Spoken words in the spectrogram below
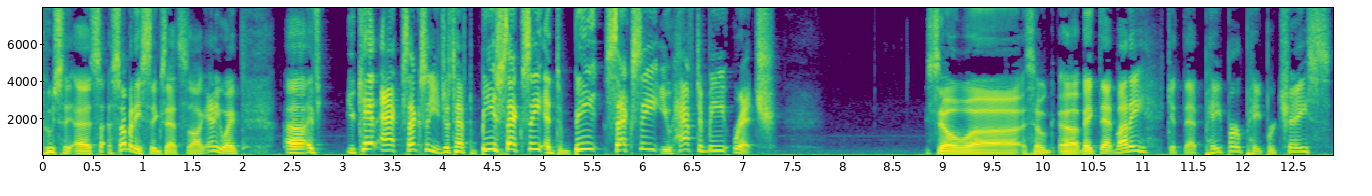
who, uh, somebody sings that song. Anyway, uh, if you can't act sexy, you just have to be sexy, and to be sexy, you have to be rich. So uh, so uh, make that money, get that paper, paper chase.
